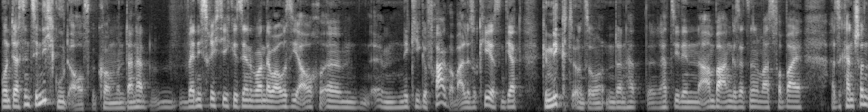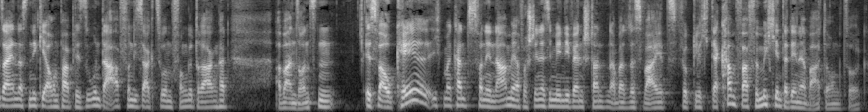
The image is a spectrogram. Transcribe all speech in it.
und da sind sie nicht gut aufgekommen und dann hat, wenn ich es richtig gesehen habe, Ronda Rousey auch ähm, ähm, Nikki gefragt, ob alles okay ist und die hat genickt und so und dann hat hat sie den Armbar angesetzt und dann war es vorbei. Also kann schon sein, dass Nikki auch ein paar Blessuren da von dieser Aktion von getragen hat, aber ansonsten es war okay, ich, man kann es von den Namen her verstehen, dass sie im Main Event standen, aber das war jetzt wirklich, der Kampf war für mich hinter den Erwartungen zurück.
